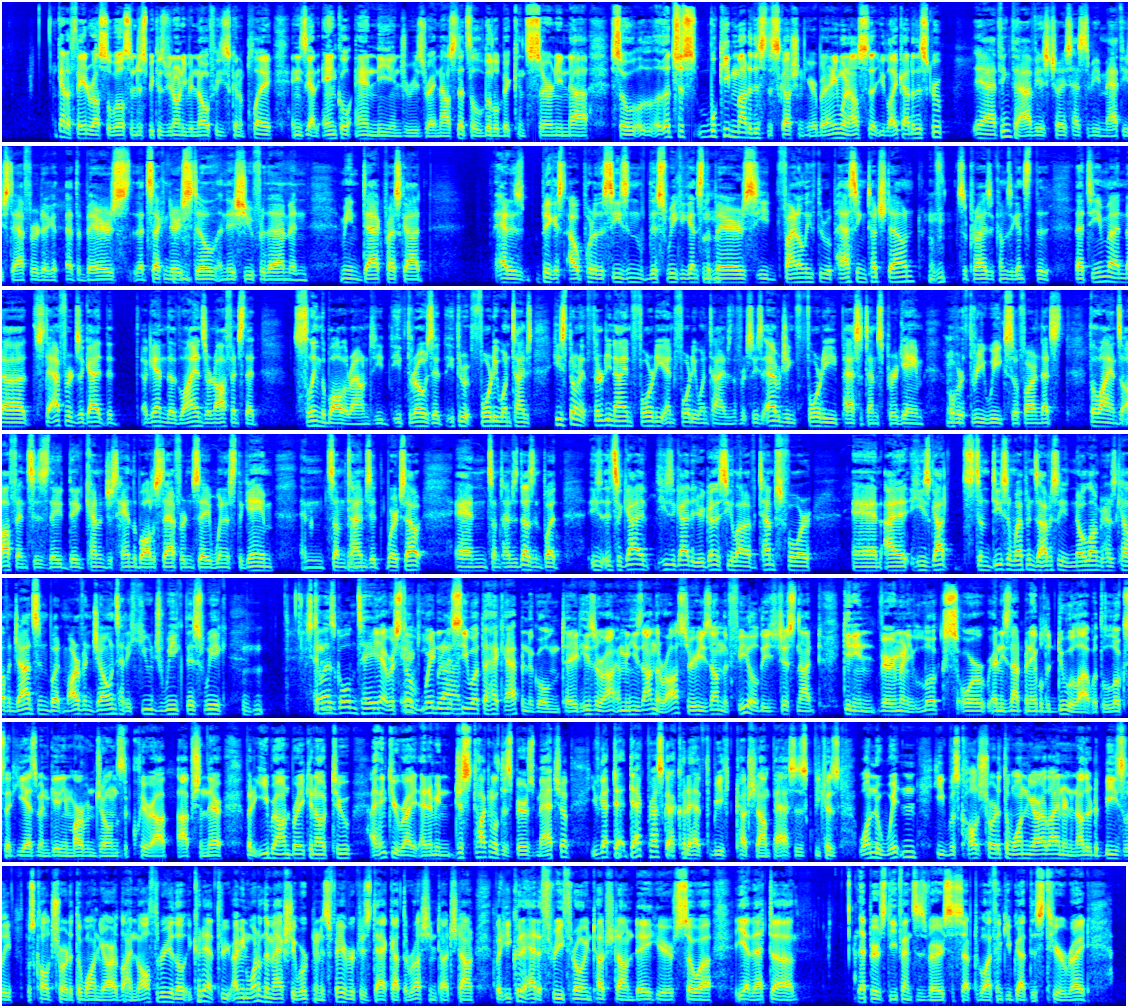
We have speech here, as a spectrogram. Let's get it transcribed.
got to fade Russell Wilson just because we don't even know if he's going to play, and he's got ankle and knee injuries right now, so that's a little bit concerning. Uh, so let's just we'll keep him out of this discussion here. But anyone else that you like out of this group? Yeah, I think the obvious choice has to be Matthew Stafford at the Bears. That secondary is still an issue for them, and I mean Dak Prescott had his biggest output of the season this week against the Bears. He finally threw a passing touchdown. Surprised it comes against the that team. And uh, Stafford's a guy that again the Lions are an offense that sling the ball around. He he throws it. He threw it 41 times. He's thrown it 39, 40, and 41 times. in the first- So he's averaging 40 pass attempts per game hmm. over three weeks so far. And that's the Lions' offense. Is they they kind of just hand the ball to Stafford and say win us the game. And sometimes hmm. it works out, and sometimes it doesn't. But he's, it's a guy. He's a guy that you're going to see a lot of attempts for. And I, he's got some decent weapons. Obviously, no longer has Calvin Johnson, but Marvin Jones had a huge week this week. Mm-hmm. Still has Golden Tate. Yeah, we're still Eric waiting Ebron. to see what the heck happened to Golden Tate. He's around. I mean, he's on the roster. He's on the field. He's just not getting very many looks, or and he's not been able to do a lot with the looks that he has been getting. Marvin Jones, the clear op- option there, but Ebron breaking out too. I think you're right. And I mean, just talking about this Bears matchup, you've got D- Dak Prescott could have had three touchdown passes because one to Witten, he was called short at the one yard line, and another to Beasley was called short at the one yard line. All three of those, he could have had three. I mean, one of them actually worked in his favor because Dak got the rushing touchdown, but he could have had a three throwing touchdown day here. So, uh, yeah, that. Uh, that Bears defense is very susceptible. I think you've got this tier right.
